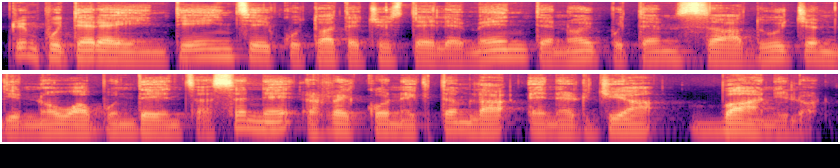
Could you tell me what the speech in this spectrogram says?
prin puterea intenției cu toate aceste elemente noi putem să aducem din nou abundența, să ne reconectăm la energia banilor.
